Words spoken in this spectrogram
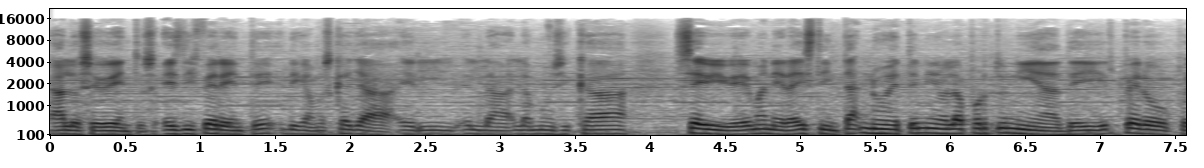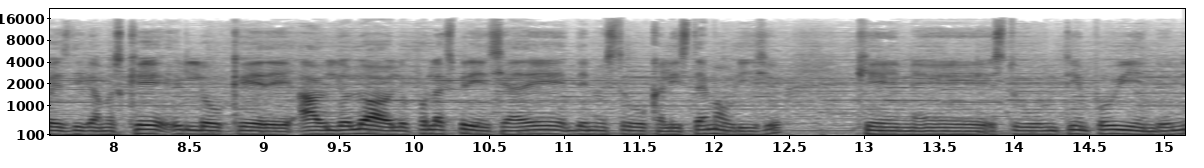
a los eventos. Es diferente, digamos que allá el- la, la música se vive de manera distinta. No he tenido la oportunidad de ir, pero pues digamos que lo que hablo lo hablo por la experiencia de, de nuestro vocalista de Mauricio. quien eh, estuvo un tiempo viviendo en,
